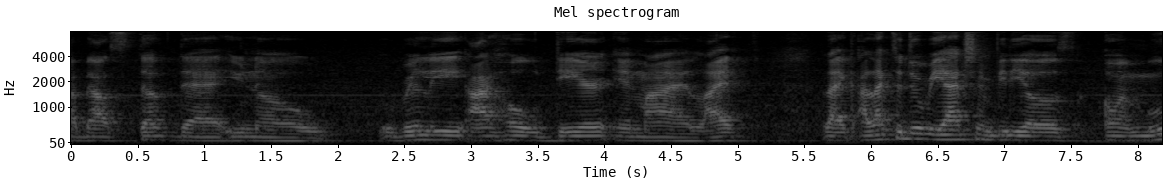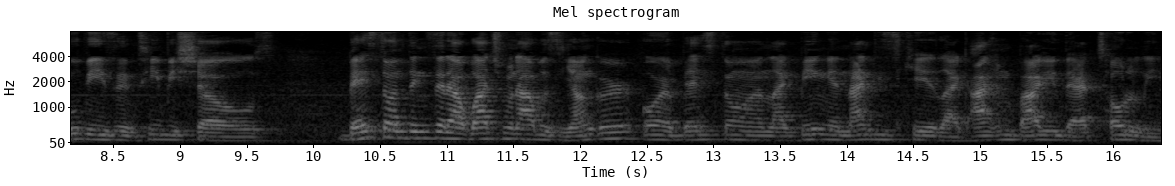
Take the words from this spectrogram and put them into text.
about stuff that, you know, really I hold dear in my life. Like, I like to do reaction videos on movies and TV shows based on things that I watched when I was younger or based on, like, being a 90s kid. Like, I embodied that totally.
